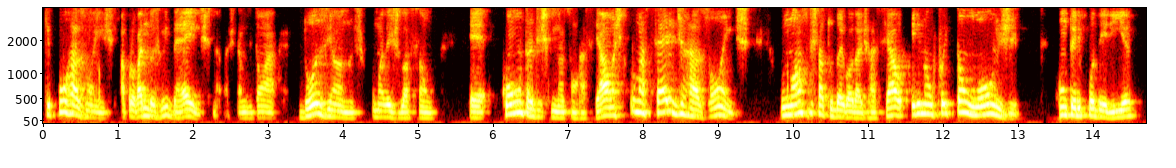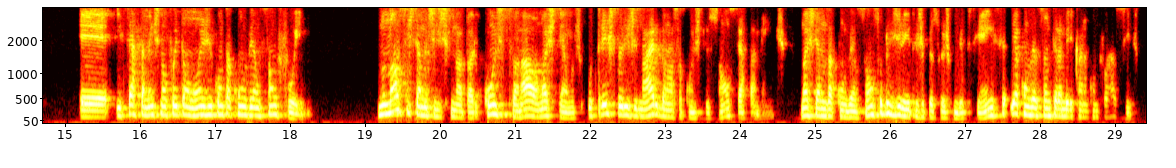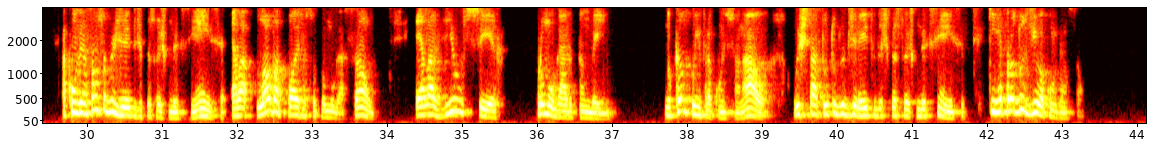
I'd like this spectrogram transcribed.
que por razões aprovado em 2010, né, nós temos então há 12 anos uma legislação é, contra a discriminação racial, mas que por uma série de razões o nosso Estatuto da Igualdade Racial ele não foi tão longe quanto ele poderia é, e certamente não foi tão longe quanto a convenção foi. No nosso sistema antidiscriminatório constitucional, nós temos o texto originário da nossa Constituição, certamente. Nós temos a Convenção sobre os Direitos de Pessoas com Deficiência e a Convenção Interamericana contra o Racismo. A Convenção sobre os Direitos de Pessoas com Deficiência, ela, logo após a sua promulgação, ela viu ser promulgado também, no campo infraconstitucional, o Estatuto do Direito das Pessoas com Deficiência, que reproduziu a Convenção.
